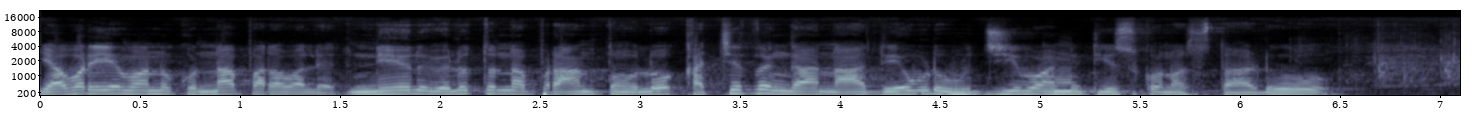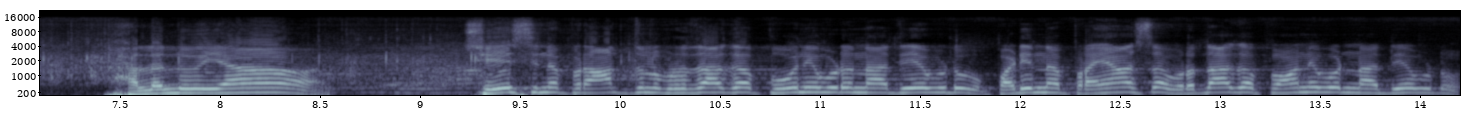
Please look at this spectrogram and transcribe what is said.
ఎవరు ఏమనుకున్నా పర్వాలేదు. నేను వెళుతున్న ప్రాంతంలో ఖచ్చితంగా నా దేవుడు ఉజ్జీవాన్ని తీసుకొని వస్తాడు. హలలుయా చేసిన ప్రార్థనలు వృధాగా పోనివ్వడు నా దేవుడు. పడిన ప్రయాస వృధాగా పోనివ్వడు నా దేవుడు.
